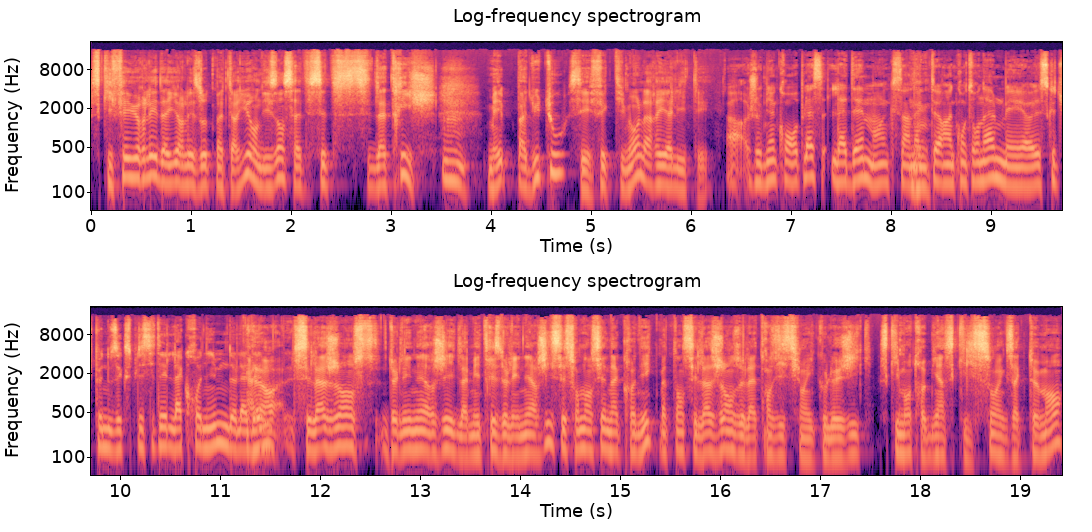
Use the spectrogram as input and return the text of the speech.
Ce qui fait hurler d'ailleurs les autres matériaux en disant c'est de la triche. Hmm. Mais pas du tout, c'est effectivement la réalité. Alors, je veux bien qu'on replace l'ADEME, hein, que c'est un Mhm. acteur incontournable, mais euh, est-ce que tu peux nous expliciter l'acronyme de l'ADEME? Alors, c'est l'agence de l'énergie, de la maîtrise de l'énergie, c'est son ancienne acronyque, maintenant c'est l'agence de la transition écologique, ce qui montre bien ce qu'ils sont exactement.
